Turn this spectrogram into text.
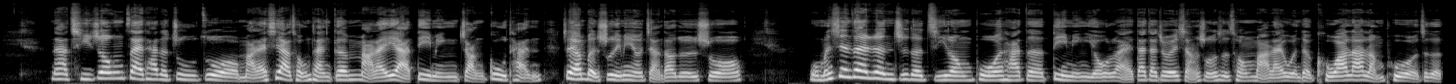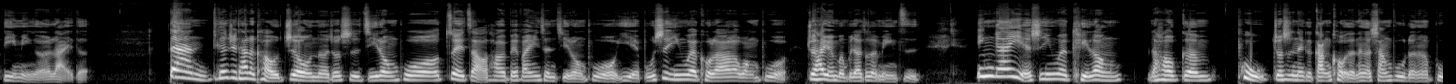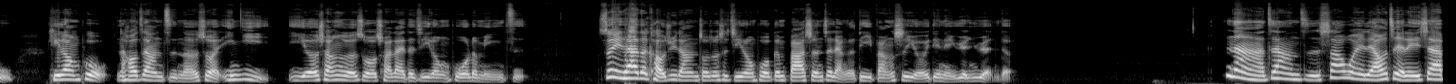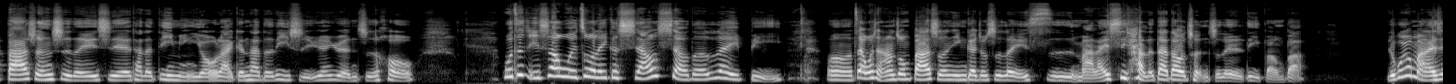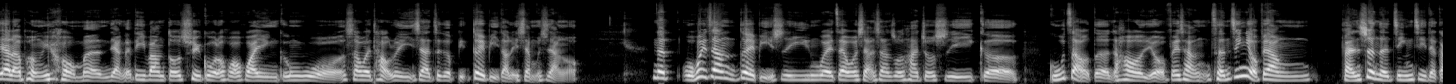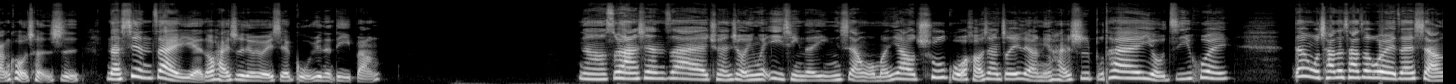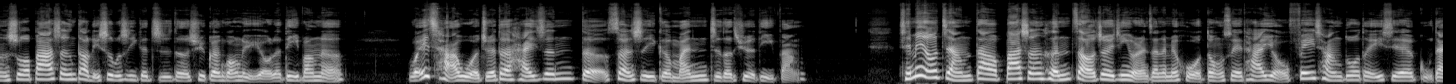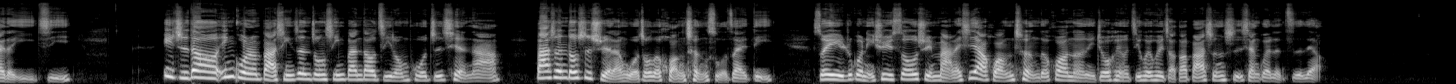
那其中，在他的著作《马来西亚丛谈》跟《马来亚地名掌故谈》这两本书里面有讲到，就是说我们现在认知的吉隆坡，它的地名由来，大家就会想说是从马来文的库阿拉朗坡这个地名而来的。但根据他的考究呢，就是吉隆坡最早它会被翻译成吉隆坡，也不是因为库拉拉王坡，就它原本不叫这个名字，应该也是因为 Keelung，然后跟铺就是那个港口的那个商铺的那个铺。吉隆坡，然后这样子呢，说音译以讹传讹所传来的吉隆坡的名字，所以他的考据当中，就是吉隆坡跟巴生这两个地方是有一点点渊源的。那这样子稍微了解了一下巴生市的一些它的地名由来跟它的历史渊源之后，我自己稍微做了一个小小的类比。呃，在我想象中，巴生应该就是类似马来西亚的大稻城之类的地方吧。如果有马来西亚的朋友们，两个地方都去过的话，欢迎跟我稍微讨论一下这个比对比到底像不像哦。那我会这样对比，是因为在我想象中，它就是一个古早的，然后有非常曾经有非常繁盛的经济的港口城市。那现在也都还是留有一些古韵的地方。那虽然现在全球因为疫情的影响，我们要出国，好像这一两年还是不太有机会。但我查着查着，我也在想说，巴生到底是不是一个值得去观光旅游的地方呢？我一查，我觉得还真的算是一个蛮值得去的地方。前面有讲到，巴生很早就已经有人在那边活动，所以它有非常多的一些古代的遗迹。一直到英国人把行政中心搬到吉隆坡之前啊，巴生都是雪兰莪州的皇城所在地，所以如果你去搜寻马来西亚皇城的话呢，你就很有机会会找到巴生市相关的资料。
